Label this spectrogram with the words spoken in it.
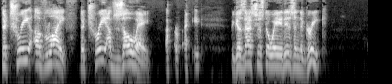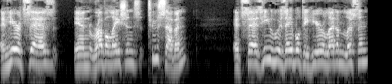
The tree of life. The tree of Zoe. Alright? Because that's just the way it is in the Greek. And here it says in Revelations 2 7, it says, He who is able to hear, let him listen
